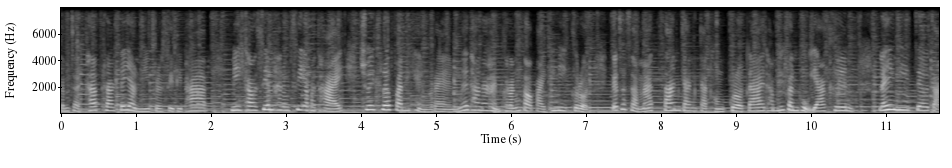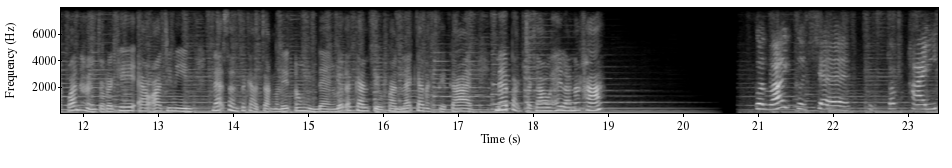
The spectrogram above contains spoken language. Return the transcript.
กำจัดคราบพลักได้อย่างมีประสิทธิภาพ มีแคลเซียมไฮดรอกซีอะพาไทด์ช่วยเคลือบฟันให้แข็งแรง เมื่อทานอาหารครั้งต่อไปที่มีกรด ก็จะสามารถต้านการกัดของกรดได้ทำให้ฟันผุยากขึ้น และยังมีเจลจากว่านหางจระเข้แอลอาร์จินีนและสารสกัดจากเมล็ดองุ่นแดงลดอาการเสียวฟันและการอักเสบได้ แม่ปักตะก้าวให้แล้วนะคะ ไลค์ กดแชร์กดซับสไครต์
